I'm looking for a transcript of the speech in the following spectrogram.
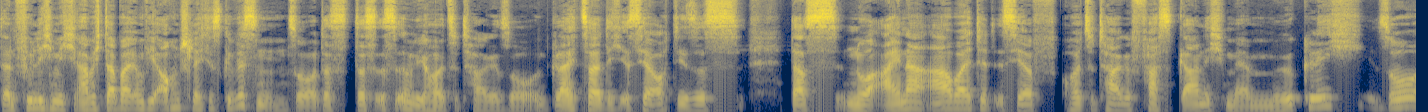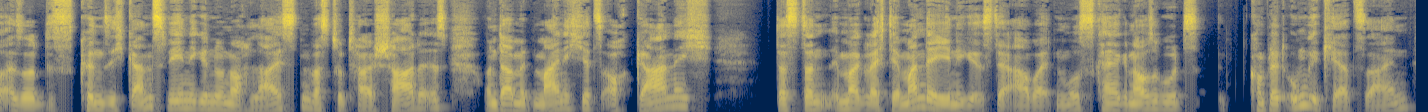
dann fühle ich mich, habe ich dabei irgendwie auch ein schlechtes Gewissen. So, das, das ist irgendwie heutzutage so. Und gleichzeitig ist ja auch dieses, dass nur einer arbeitet, ist ja heutzutage fast gar nicht mehr möglich. So, also das können sich ganz wenige nur noch leisten, was total schade ist. Und damit meine ich jetzt auch gar nicht, dass dann immer gleich der Mann derjenige ist, der arbeiten muss. Kann ja genauso gut komplett umgekehrt sein.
